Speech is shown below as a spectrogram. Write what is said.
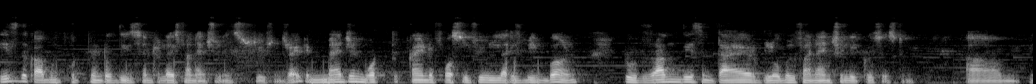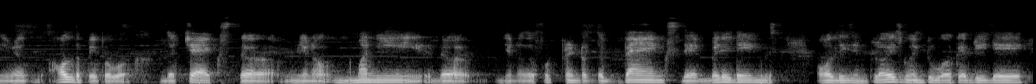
is the carbon footprint of these centralized financial institutions, right? Imagine what the kind of fossil fuel that is being burned to run this entire global financial ecosystem. Um, you know, all the paperwork, the checks, the you know money, the you know the footprint of the banks, their buildings, all these employees going to work every day,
